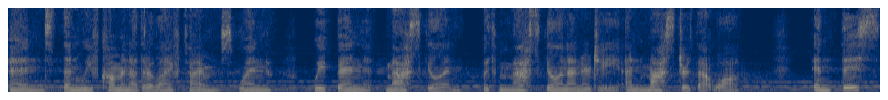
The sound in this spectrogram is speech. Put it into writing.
And then we've come in other lifetimes when we've been masculine with masculine energy and mastered that walk. And this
